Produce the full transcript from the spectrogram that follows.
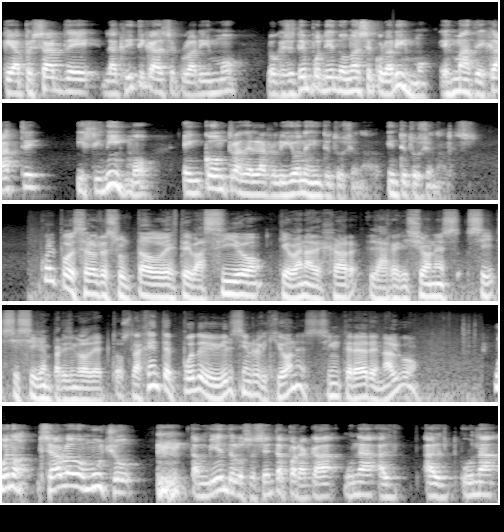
que a pesar de la crítica del secularismo, lo que se está imponiendo no es secularismo, es más desgaste y cinismo en contra de las religiones institucionales. ¿Cuál puede ser el resultado de este vacío que van a dejar las religiones si, siguen perdiendo adeptos? ¿La gente puede vivir sin religiones, sin creer en algo? Bueno, se ha hablado mucho también de los 60 para acá, una, una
